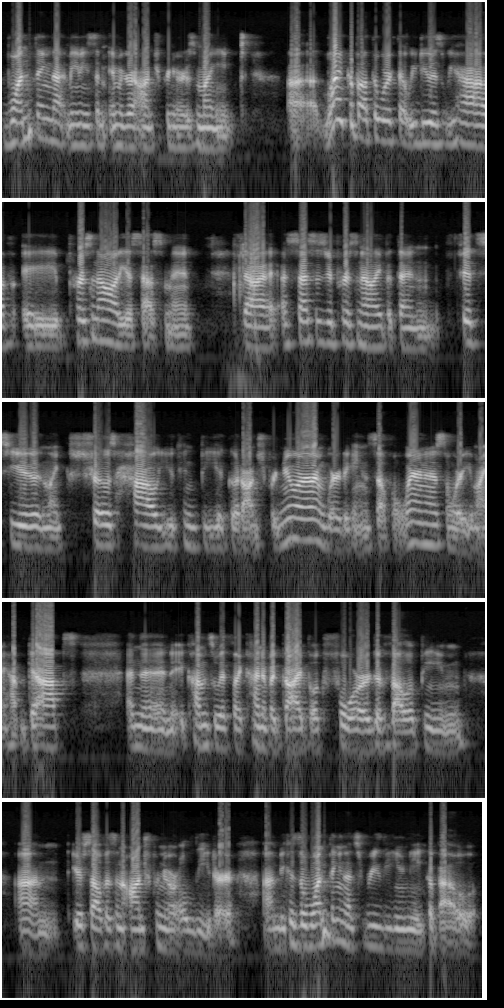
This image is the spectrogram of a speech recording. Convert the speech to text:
one thing that maybe some immigrant entrepreneurs might uh, like about the work that we do is we have a personality assessment that assesses your personality but then fits you and like shows how you can be a good entrepreneur and where to gain self-awareness and where you might have gaps and then it comes with like kind of a guidebook for developing um, yourself as an entrepreneurial leader. Um, because the one thing that's really unique about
